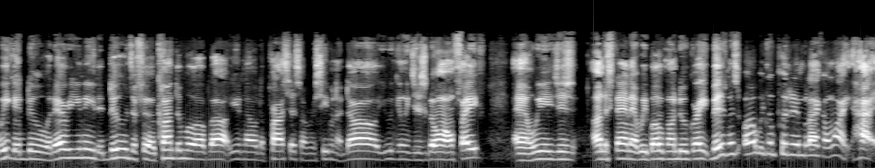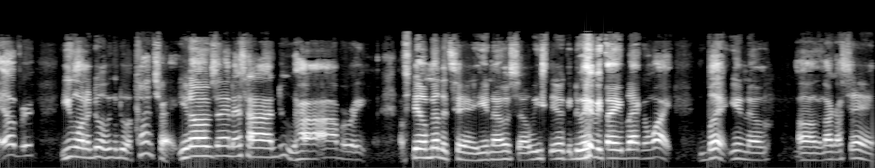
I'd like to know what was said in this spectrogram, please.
We can do whatever you need to do to feel comfortable about, you know, the process of receiving a dog. You can just go on faith and we just understand that we both gonna do great business, or we can put it in black and white. However, you want to do it, we can do a contract. You know what I'm saying? That's how I do, how I operate. I'm still military, you know, so we still can do everything black and white. But, you know, um, like I said,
